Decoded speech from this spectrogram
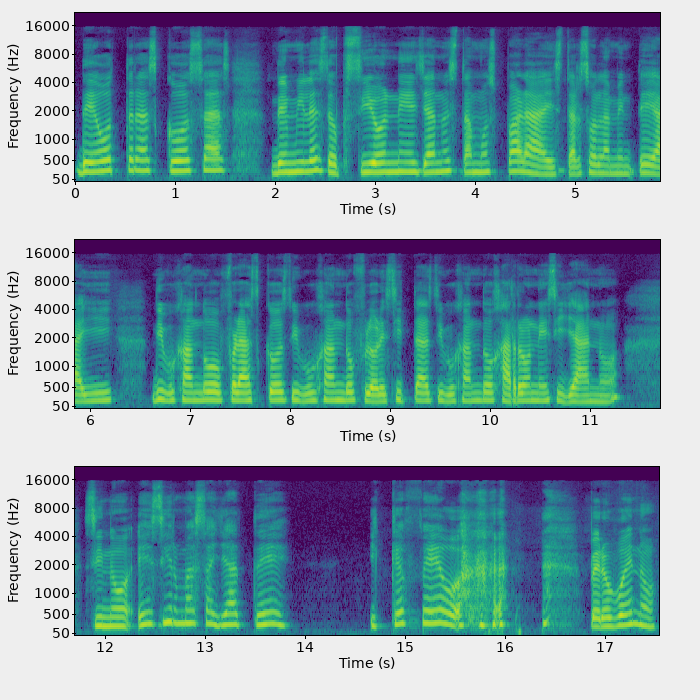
de otras cosas, de miles de opciones, ya no estamos para estar solamente ahí dibujando frascos, dibujando florecitas, dibujando jarrones y ya, ¿no? Sino es ir más allá de... Y qué feo. Pero bueno,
